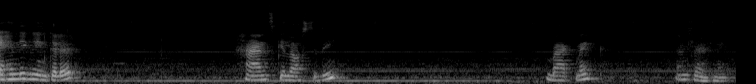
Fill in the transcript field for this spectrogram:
మెహందీ గ్రీన్ కలర్. హ్యాండ్స్కి ఇలా వస్తుంది back neck and front neck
